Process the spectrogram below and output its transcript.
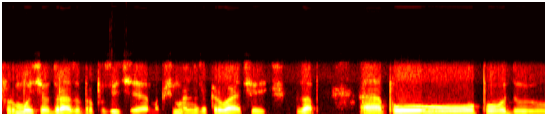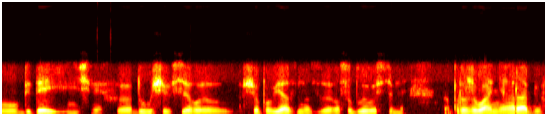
формується, одразу пропозиція максимально закриває цей запит. По поводу біде гігієнічних е, душів, всього, що пов'язано з особливостями проживання арабів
